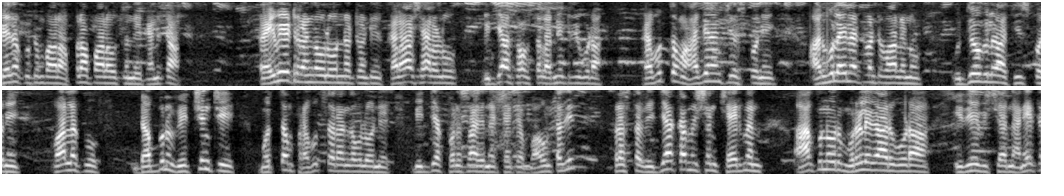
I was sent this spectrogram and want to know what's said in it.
పేద కుటుంబాలు అప్పులపాలవుతున్నాయి కనుక ప్రైవేట్ రంగంలో ఉన్నటువంటి కళాశాలలు విద్యా సంస్థలన్నింటినీ కూడా ప్రభుత్వం ఆధీనం చేసుకొని అర్హులైనటువంటి వాళ్ళను ఉద్యోగులుగా తీసుకొని వాళ్ళకు డబ్బును వెచ్చించి మొత్తం ప్రభుత్వ రంగంలోనే విద్య కొనసాగినట్లయితే బాగుంటుంది. ప్రస్తుత విద్యా కమిషన్ చైర్మన్ ఆకునూరు మురళి గారు కూడా ఇదే విషయాన్ని అనేక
